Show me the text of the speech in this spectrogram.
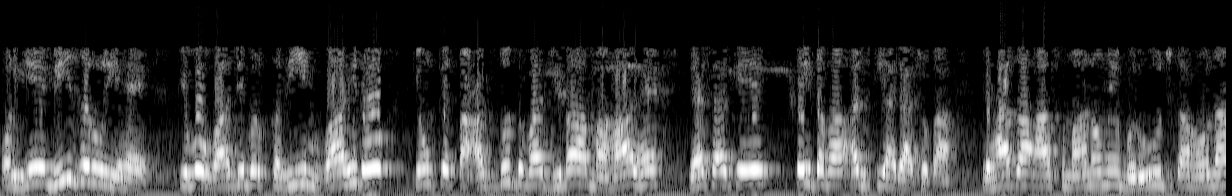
اور یہ بھی ضروری ہے کہ وہ واجب اور قدیم واحد ہو، کیونکہ تعدد و جبا محال ہے، جیسا کہ کئی دفعہ عرض کیا جا چکا۔ لہذا آسمانوں میں بروج کا ہونا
